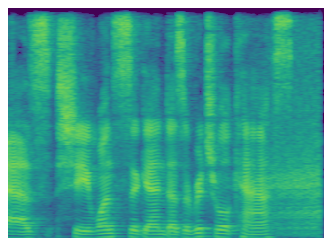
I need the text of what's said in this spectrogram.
as she once again does a ritual cast.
